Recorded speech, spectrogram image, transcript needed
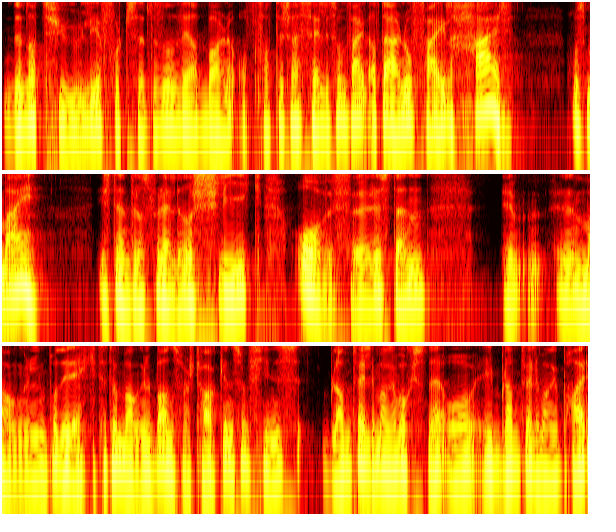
den naturlige fortsettelsen av det at barnet oppfatter seg selv som feil. At det er noe feil her, hos meg, istedenfor hos foreldrene. Og slik overføres den eh, mangelen på direkthet og mangelen på ansvarstaken som finnes blant veldig mange voksne og blant veldig mange par,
